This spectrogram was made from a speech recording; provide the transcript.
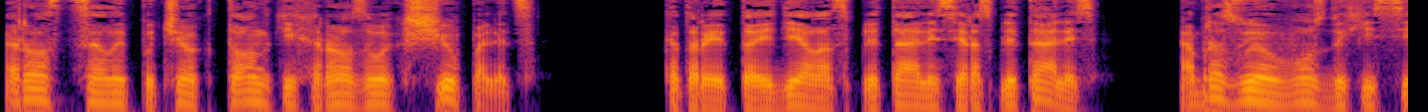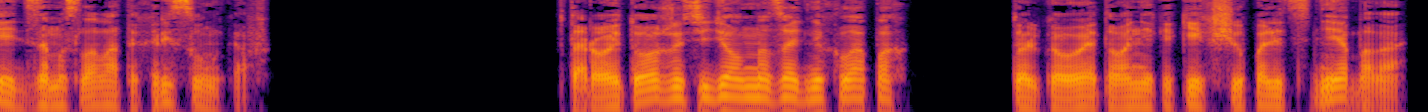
рос целый пучок тонких розовых щупалец, которые то и дело сплетались и расплетались, образуя в воздухе сеть замысловатых рисунков. Второй тоже сидел на задних лапах, только у этого никаких щупалец не было.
